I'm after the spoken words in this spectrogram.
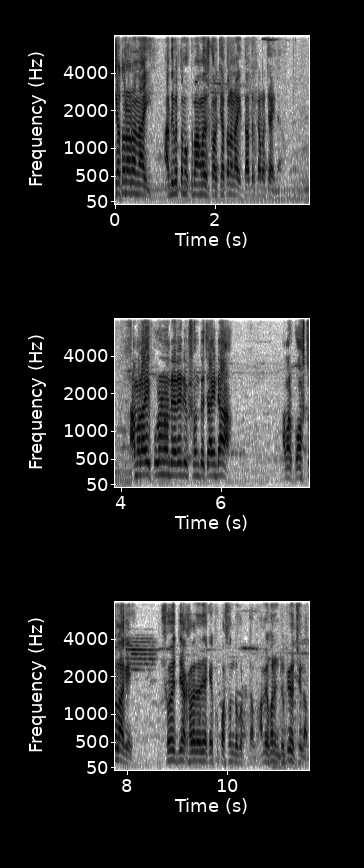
চেতনাটা নাই, আধিপত্য মুক্ত বাংলাদেশ করার চেতনা নাই, তাদেরকে আমরা চাই না। আমরা এই পুরনো ন্যারেটিভ শুনতে চাই না। আমার কষ্ট লাগে। শহীদ জিয়া, খালেদা জিয়াকে খুব পছন্দ করতাম। আমি ওখানে ঢুকেও ছিলাম।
